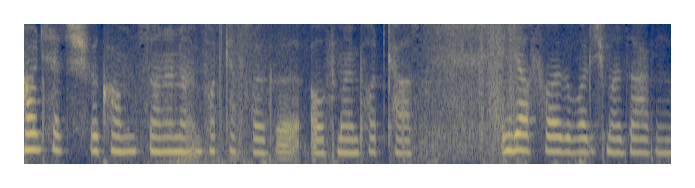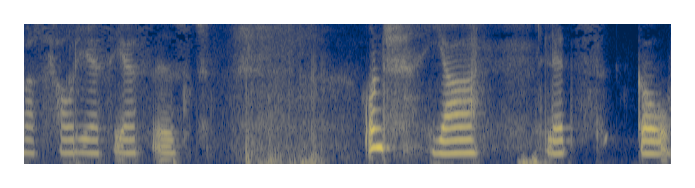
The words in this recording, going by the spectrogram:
Hallo und herzlich willkommen zu einer neuen Podcast-Folge auf meinem Podcast. In der Folge wollte ich mal sagen, was VDSES ist. Und ja, let's go.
